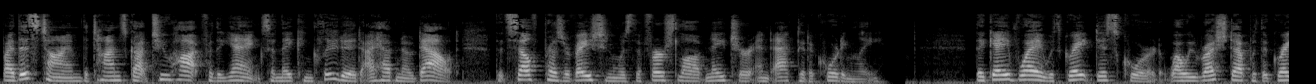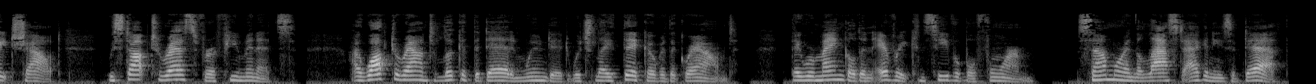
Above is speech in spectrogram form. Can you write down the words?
By this time, the times got too hot for the Yanks, and they concluded, I have no doubt, that self-preservation was the first law of nature and acted accordingly. They gave way with great discord, while we rushed up with a great shout. We stopped to rest for a few minutes. I walked around to look at the dead and wounded, which lay thick over the ground. They were mangled in every conceivable form. Some were in the last agonies of death.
